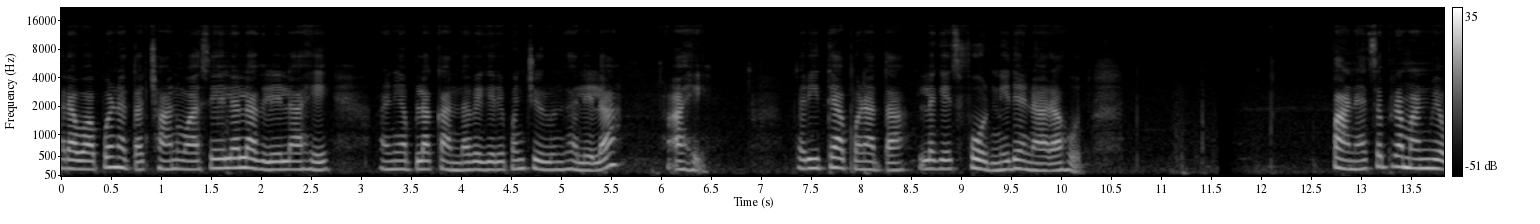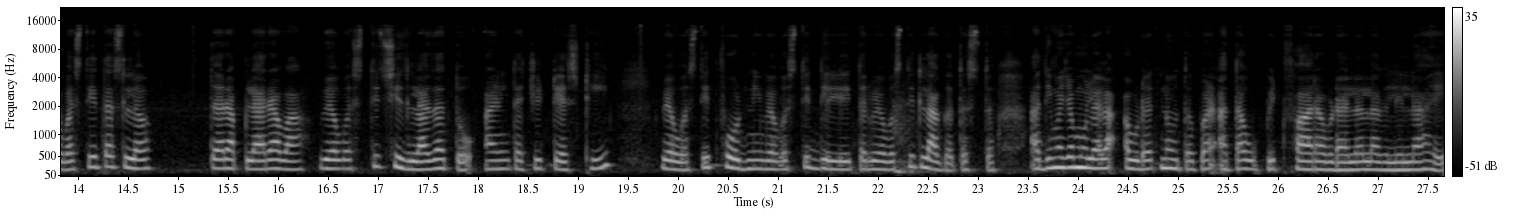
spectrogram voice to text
रवा पण आता छान वास यायला लागलेला आहे आणि आपला कांदा वगैरे पण चिरून झालेला आहे. तर इथे आपण आता लगेच फोडणी देणार आहोत. पाण्याचं प्रमाण व्यवस्थित असलं तर आपला रवा व्यवस्थित शिजला जातो आणि त्याची टेस्ट ही व्यवस्थित फोडणी व्यवस्थित दिली तर व्यवस्थित लागत असतं. आधी माझ्या मुलाला आवडत नव्हतं पण आता उपीट फार आवडायला लागलेलं आहे.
